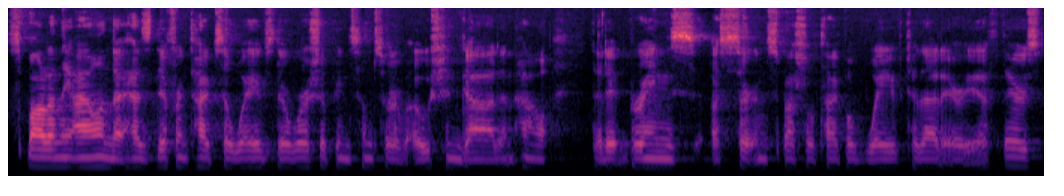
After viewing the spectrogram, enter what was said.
spot on the island that has different types of waves, they're worshiping some sort of ocean god and how that it brings a certain special type of wave to that area. If there's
